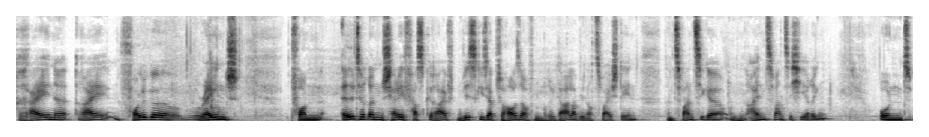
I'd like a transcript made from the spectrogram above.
reine Reihenfolge, Range von älteren Sherry-Fass gereiften Whiskys. Ich habe zu Hause auf dem Regal habe ich noch zwei stehen, einen 20er und einen 21-jährigen. Und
